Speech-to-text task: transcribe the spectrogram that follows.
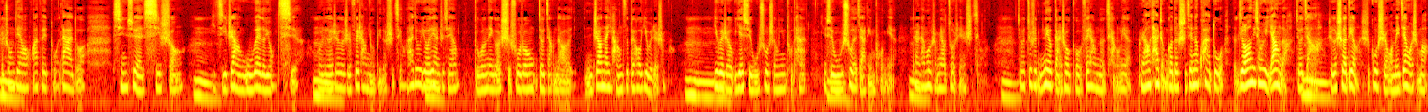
这中间要花费多大的心血牺牲，嗯，以及这样无畏的勇气，我觉得这个是非常牛逼的事情。他就有点之前读了那个史书中就讲到，你知道那一行字背后意味着什么？嗯，意味着也许无数生灵涂炭，也许无数的家庭破灭，但是他们为什么要做这件事情呢？嗯，就就是那个感受给我非常的强烈。然后它整个的时间的跨度，《流浪地球》是一样的，就讲这个设定是故事，我没见过什么。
